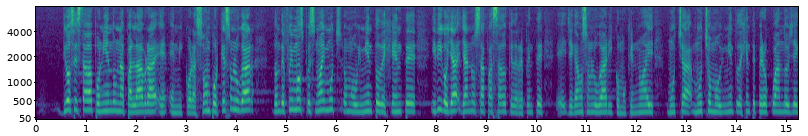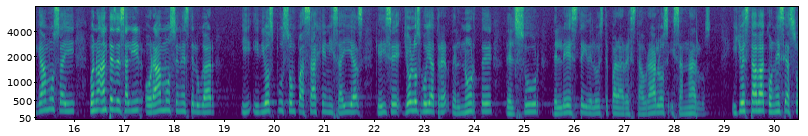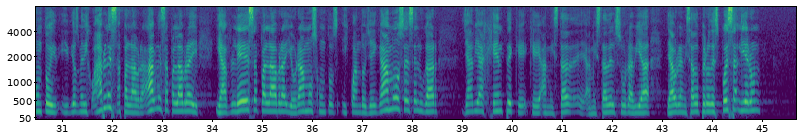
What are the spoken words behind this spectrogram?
Dios estaba poniendo una palabra en, mi corazón porque es un lugar donde fuimos, pues no hay mucho movimiento de gente. Y digo, ya, ya nos ha pasado que de repente eh, llegamos a un lugar y como que no hay mucha, mucho movimiento de gente, pero cuando llegamos ahí, bueno, antes de salir, oramos en este lugar y, Dios puso un pasaje en Isaías que dice, yo los voy a traer del norte, del sur, del este y del oeste para restaurarlos y sanarlos. Y yo estaba con ese asunto y, Dios me dijo, hable esa palabra, hable esa palabra y, y hablé esa palabra y oramos juntos. Y cuando llegamos a ese lugar, ya había gente que, que Amistad, eh, Amistad del Sur había ya organizado, pero después salieron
